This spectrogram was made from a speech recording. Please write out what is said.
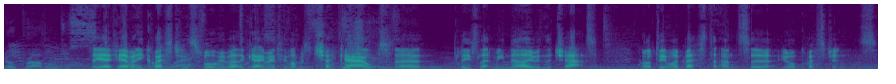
No problem, just. So yeah, if you have any sit back and questions for me about the game, anything you'd like me to check out, uh, please let me know in the chat, and I'll do my best to answer your questions.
